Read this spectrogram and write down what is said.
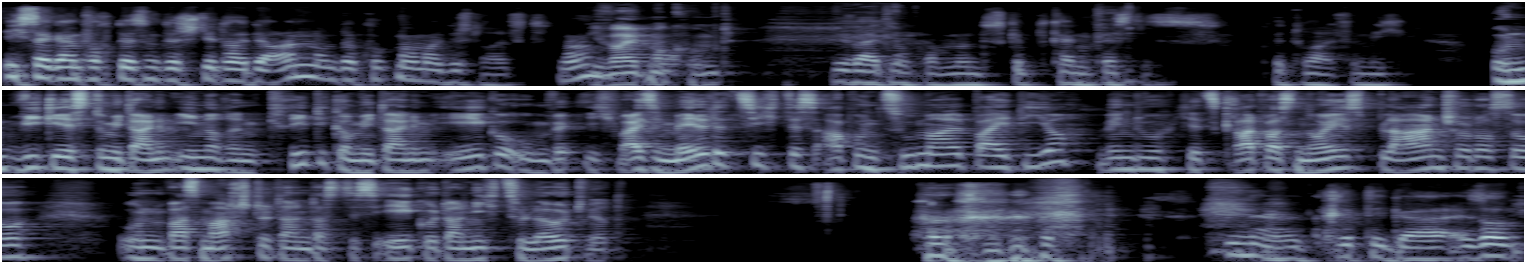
Ich sage einfach, das und das steht heute an und dann gucken wir mal, wie es läuft. Ne? Wie weit man kommt. Wie weit man kommt und es gibt kein festes Ritual für mich. Und wie gehst du mit deinem inneren Kritiker, mit deinem Ego um? Ich weiß, meldet sich das ab und zu mal bei dir, wenn du jetzt gerade was Neues planst oder so? Und was machst du dann, dass das Ego dann nicht zu laut wird? Innerer Kritiker. Also,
